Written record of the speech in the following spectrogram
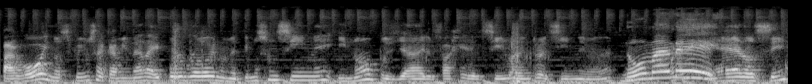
pagó y nos fuimos a caminar ahí por Broadway, nos metimos un cine y no, pues ya el faje del siglo adentro del cine, ¿verdad? No mames. Pero sí.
